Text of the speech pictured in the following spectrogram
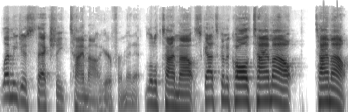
let me just actually time out here for a minute. Little timeout. Scott's going to call a timeout. Timeout.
